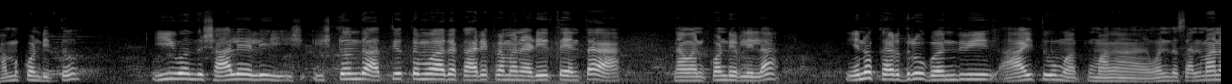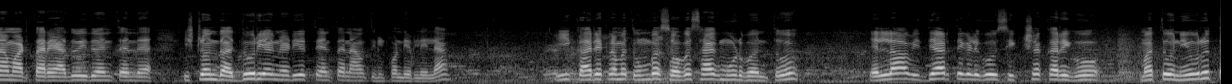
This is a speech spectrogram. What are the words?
ಹಮ್ಮಿಕೊಂಡಿತ್ತು. ಈ ಒಂದು ಶಾಲೆಯಲ್ಲಿ ಇಷ್ಟೊಂದು ಅತ್ಯುತ್ತಮವಾದ ಕಾರ್ಯಕ್ರಮ ನಡೆಯುತ್ತೆ ಅಂತ ನಾವು ಅಂದ್ಕೊಂಡಿರಲಿಲ್ಲ ಏನೋ ಕರೆದ್ರು, ಬಂದ್ವಿ, ಆಯಿತು ಮಕ್ ಮ, ಒಂದು ಸನ್ಮಾನ ಮಾಡ್ತಾರೆ, ಅದು ಇದು ಅಂತಂದು, ಇಷ್ಟೊಂದು ಅದ್ಧೂರಿಯಾಗಿ ನಡೆಯುತ್ತೆ ಅಂತ ನಾವು ತಿಳ್ಕೊಂಡಿರಲಿಲ್ಲ. ಈ ಕಾರ್ಯಕ್ರಮ ತುಂಬ ಸೊಗಸಾಗಿ ಮೂಡಿಬಂತು ಎಲ್ಲ ವಿದ್ಯಾರ್ಥಿಗಳಿಗೂ, ಶಿಕ್ಷಕರಿಗೂ ಮತ್ತು ನಿವೃತ್ತ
